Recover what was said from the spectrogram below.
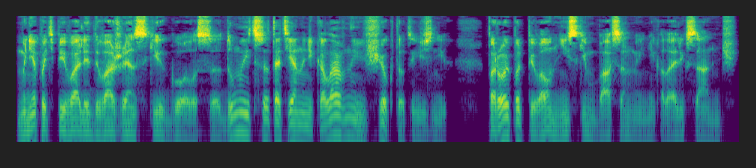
Мне подпевали два женских голоса. Думается, Татьяна Николаевна и еще кто-то из них. Порой подпевал низким басом и Николай Александрович.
